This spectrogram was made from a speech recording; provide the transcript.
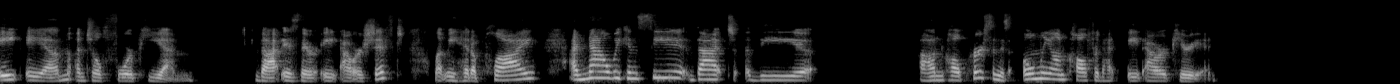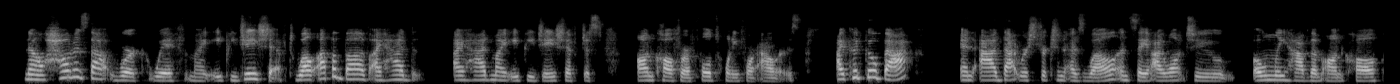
8 a.m. until 4 p.m. That is their eight hour shift. Let me hit apply. And now we can see that the on call person is only on call for that eight hour period. Now, how does that work with my APJ shift? Well, up above, I had I had my APJ shift just on call for a full 24 hours. I could go back and add that restriction as well and say, I want to only have them on call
